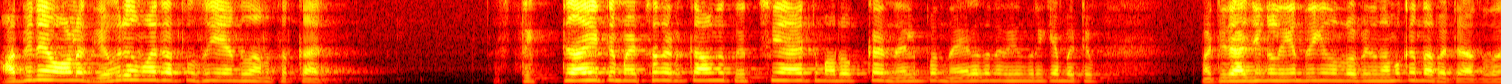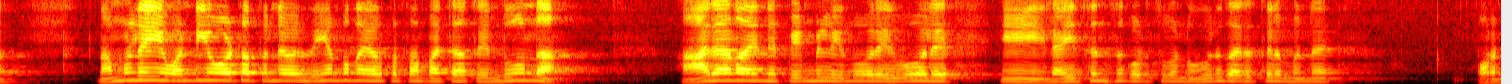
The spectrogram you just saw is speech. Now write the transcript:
അതിനെ വളരെ ഗൗരവമായിട്ട് അഡ്രസ്സ് ചെയ്യേണ്ടതാണ് സർക്കാർ. സ്ട്രിക്റ്റായിട്ട് മെഷർ എടുക്കാമെന്ന് തീർച്ചയായിട്ടും അതൊക്കെ നിലപ്പം നേരെ തന്നെ നിയന്ത്രിക്കാൻ പറ്റും. മറ്റ് രാജ്യങ്ങൾ നിയന്ത്രിക്കുന്നുണ്ടോ? പിന്നെ നമുക്കെന്താ പറ്റാത്തത്? നമ്മളുടെ ഈ വണ്ടി ഓട്ടത്തിന്റെ ഒരു നിയന്ത്രണം ഏർപ്പെടുത്താൻ പറ്റാത്ത എന്തുകൊണ്ടാണ്? ആരാണ് അതിന്റെ പിമ്പിൽ ഇന്നുപോലെ ഇതുപോലെ ഈ ലൈസൻസ് കൊടുത്തുകൊണ്ട് ഒരു തരത്തിലും പിന്നെ പുറം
